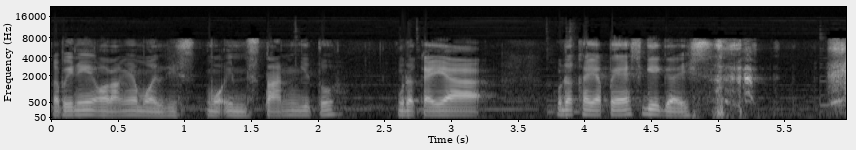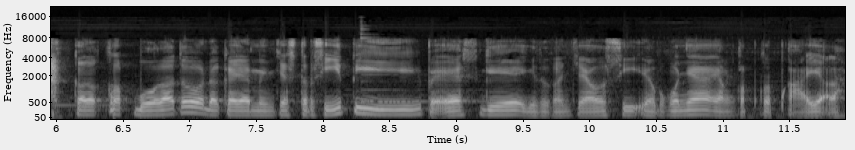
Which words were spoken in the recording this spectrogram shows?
Tapi ini orangnya mau mau instan gitu. Udah kayak udah kayak PSG guys. Kalau klub bola tuh udah kayak Manchester City PSG gitu kan Chelsea. Ya pokoknya yang klub-klub kaya lah.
